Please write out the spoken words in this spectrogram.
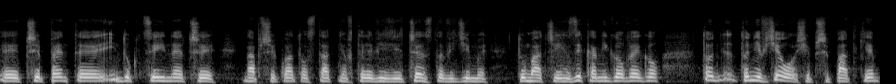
y, czy pęty indukcyjne, czy na przykład ostatnio w telewizji często widzimy tłumaczy języka migowego, to, to nie wzięło się przypadkiem,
